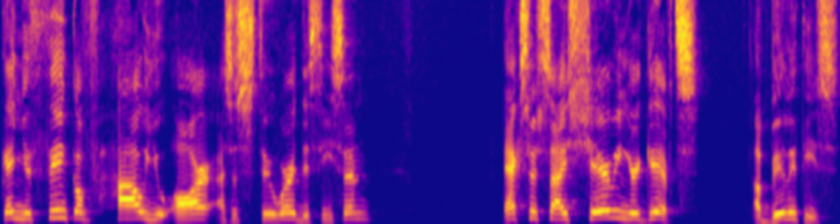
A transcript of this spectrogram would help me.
Can you think of how you are as a steward this season? Exercise sharing your gifts, abilities,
